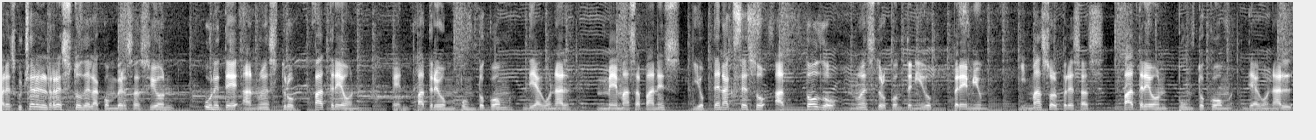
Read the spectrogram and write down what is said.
Para escuchar el resto de la conversación, únete a nuestro Patreon en patreon.com diagonal memazapanes y obtén acceso a todo nuestro contenido premium y más sorpresas patreon.com diagonal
